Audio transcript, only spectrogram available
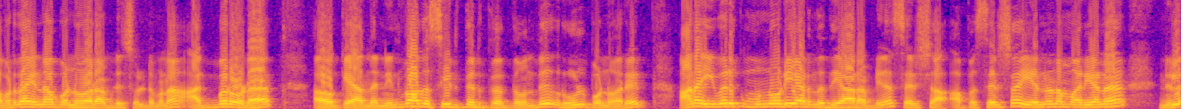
அவர் தான் என்ன பண்ணுவார் அப்படின்னு சொல்லிட்டு போனா அக்பரோட ஓகே அந்த நிர்வாக சீர்திருத்தத்தை வந்து ரூல் பண்ணுவார். ஆனால் இவருக்கு முன்னோடியா இருந்தது யார் அப்படின்னா செர்ஷா அப்போ செர்ஷா என்னென்ன மாதிரியான நில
